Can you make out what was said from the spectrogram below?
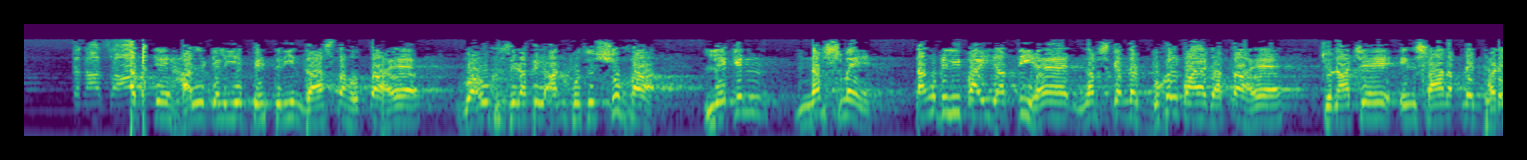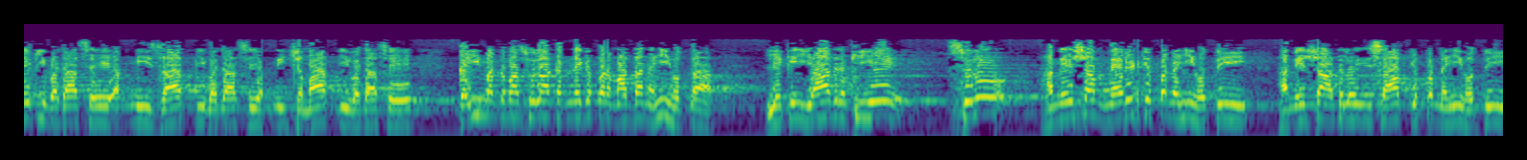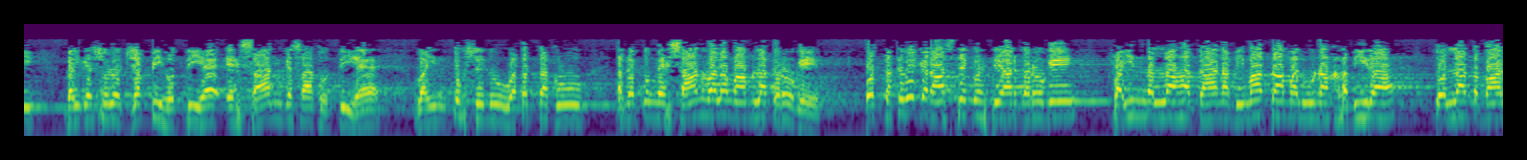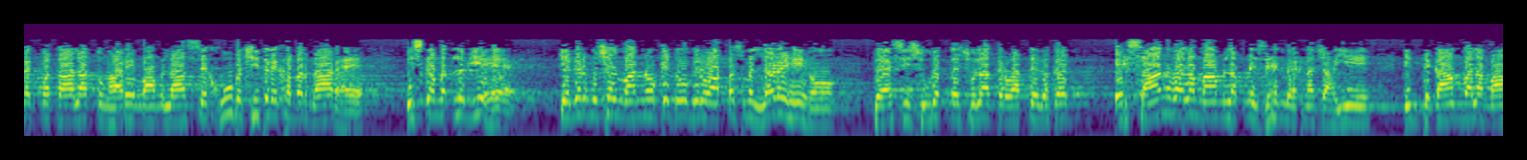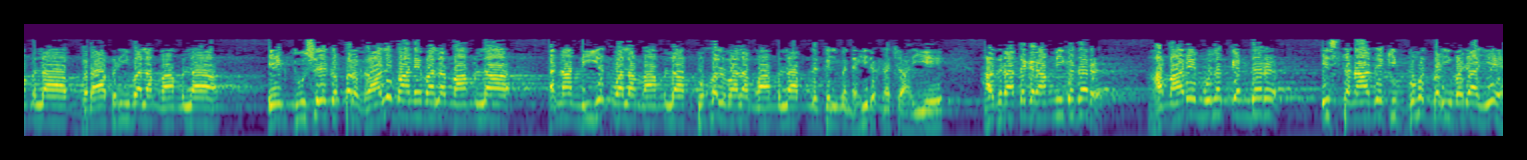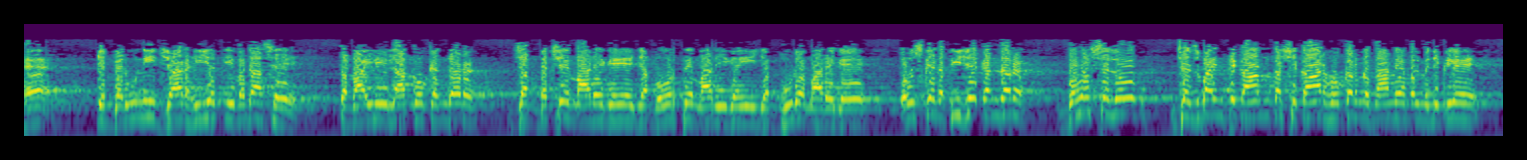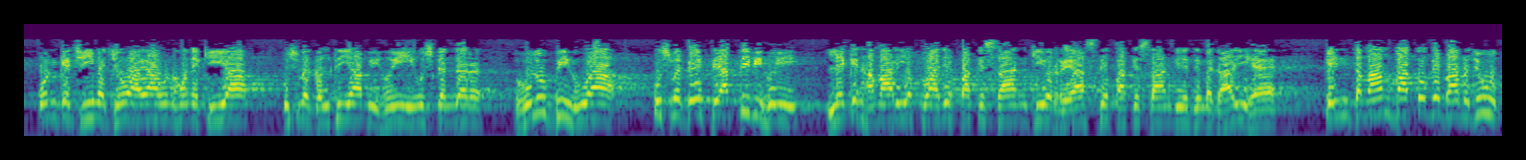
تنازعات کے حل کے لیے بہترین راستہ ہوتا ہے۔ وہ اخرت الانفس الشخا لیکن نفس میں تنگ دلی پائی جاتی ہے، نفس کے اندر بخل پایا جاتا ہے۔ چنانچہ انسان اپنے دھڑے کی وجہ سے، اپنی ذات کی وجہ سے، اپنی جماعت کی وجہ سے کئی مرتبہ صلح کرنے کے پر مادہ نہیں ہوتا۔ لیکن یاد رکھیے سلو ہمیشہ میرٹ کے اوپر نہیں ہوتی، ہمیشہ عدل و انصاف کے اوپر نہیں ہوتی، بلکہ سلو جب بھی ہوتی ہے، احسان کے ساتھ ہوتی ہے۔ وہ ان تخصنو و تک اگر تم احسان والا معاملہ کرو گے، اور تقوی کے راستے کو اختیار کرو گے فعند اللہ کانا بیما ملونا خبیرہ تو اللہ تبارک و تعالیٰ تمہارے معاملات سے خوب اچھی طرح خبردار ہے۔ اس کا مطلب یہ ہے کہ اگر مسلمانوں کے دو گروہ آپس میں لڑ رہے ہوں تو ایسی صورت میں صلح کرواتے وقت احسان والا معاملہ اپنے ذہن میں رکھنا چاہیے، انتقام والا معاملہ، برابری والا معاملہ، ایک دوسرے کے اوپر غالب آنے والا معاملہ، انانیت والا معاملہ، بخل والا معاملہ اپنے دل میں نہیں رکھنا چاہیے۔ حضرات گرامی قدر، ہمارے ملک کے اندر اس تنازع کی بہت بڑی وجہ یہ ہے کہ بیرونی جارحیت کی وجہ سے قبائلی علاقوں کے اندر جب بچے مارے گئے، جب عورتیں ماری گئیں، جب بوڑھے مارے گئے، تو اس کے نتیجے کے اندر بہت سے لوگ جذبہ انتقام کا شکار ہو کر میدان عمل میں نکلے۔ ان کے جی میں جو آیا، انہوں نے کیا۔ اس میں غلطیاں بھی ہوئیں، اس کے اندر غلوب بھی ہوا۔ اس میں بے احتیاطی بھی ہوئی۔ لیکن ہماری افواج پاکستان کی اور ریاست پاکستان کی یہ ذمہ داری ہے کہ ان تمام باتوں کے باوجود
